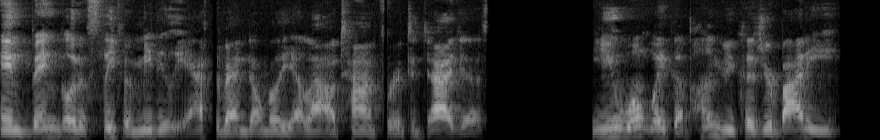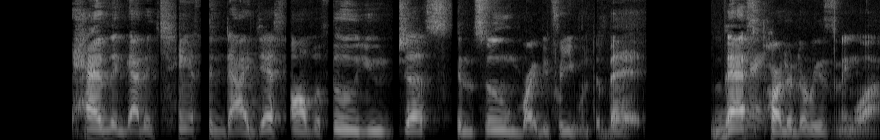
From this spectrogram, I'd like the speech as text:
and then go to sleep immediately after that and don't really allow time for it to digest, you won't wake up hungry because your body hasn't got a chance to digest all the food you just consumed right before you went to bed. That's Right. part of the reasoning why.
